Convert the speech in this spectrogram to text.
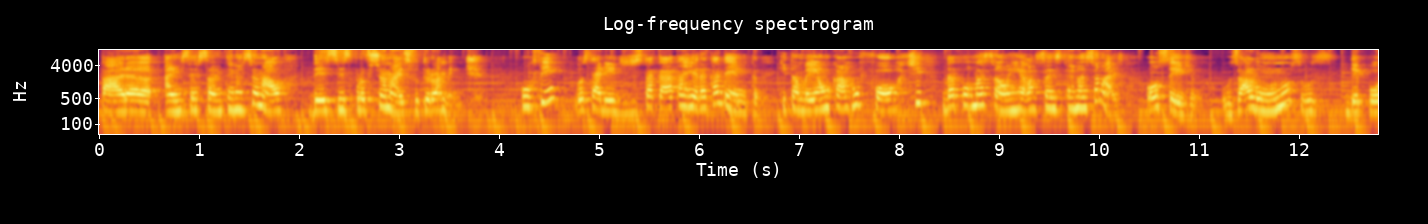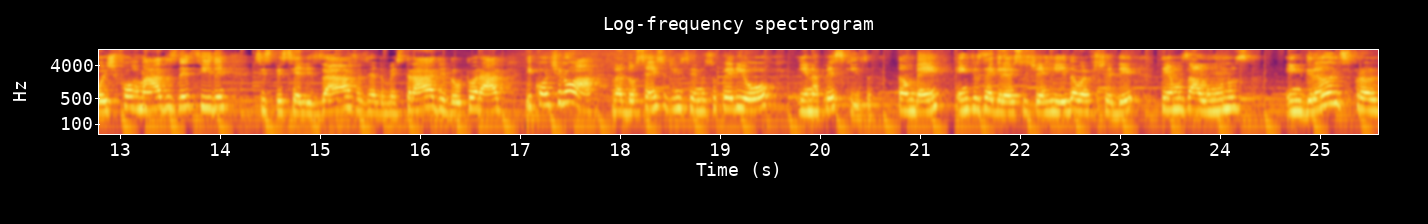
para a inserção internacional desses profissionais futuramente. Por fim, gostaria de destacar a carreira acadêmica, que também é um carro forte da formação em relações internacionais. Ou seja, os alunos, os depois de formados, decidem se especializar, fazendo mestrado e doutorado e continuar na docência de ensino superior e na pesquisa. Também, entre os egressos de RI da UFGD, temos alunos em grandes pro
